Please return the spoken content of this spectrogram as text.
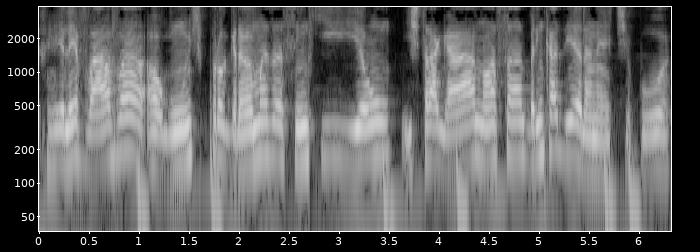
relevava alguns programas assim que iam estragar a nossa brincadeira, né? Tipo,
